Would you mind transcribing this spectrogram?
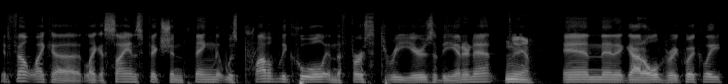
it felt like a like a science fiction thing that was probably cool in the first 3 years of the internet Yeah, and then it got old very quickly.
